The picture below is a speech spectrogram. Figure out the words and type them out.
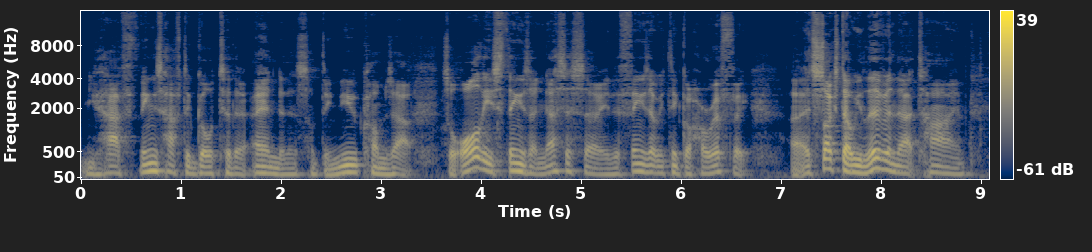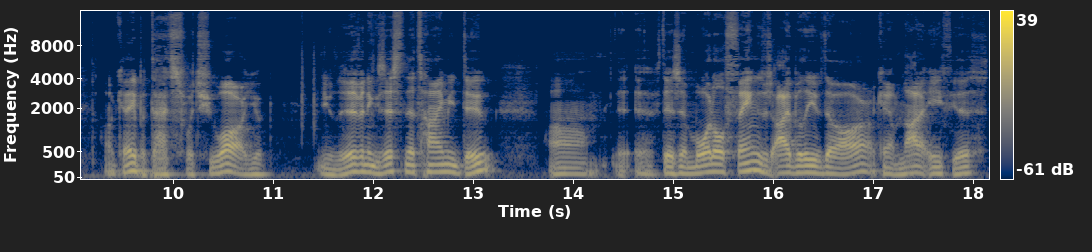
you have things have to go to their end, and then something new comes out. So all these things are necessary. The things that we think are horrific. Uh, it sucks that we live in that time. Okay, but that's what you are. You you live and exist in the time you do. Um, if there's immortal things, which I believe there are, okay, I'm not an atheist.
